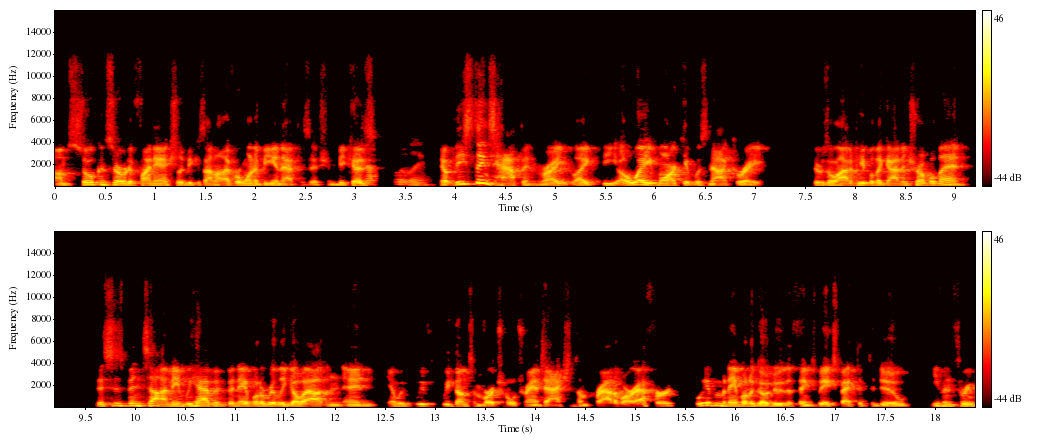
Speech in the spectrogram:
I'm so conservative financially because I don't ever want to be in that position because Absolutely. you know, these things happen, right? Like the 08 market was not great. There was a lot of people that got in trouble then. This has been tough. I mean, we haven't been able to really go out and, and you know, we've, we've, we've done some virtual transactions. I'm proud of our effort. We haven't been able to go do the things we expected to do even three,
